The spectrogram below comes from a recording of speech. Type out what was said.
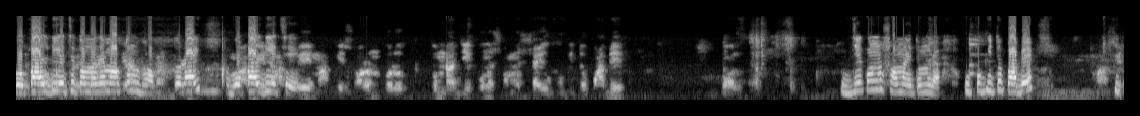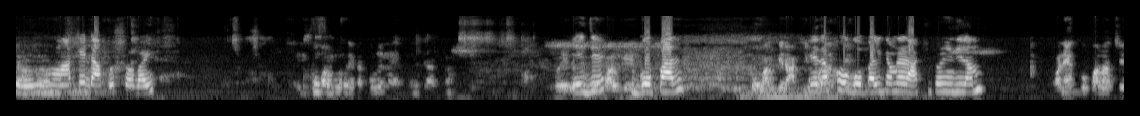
গোপাল দিয়েছে তোমাদের মতন ভক্তরাই গোপাল দিয়েছে। মাকে স্মরণ করো। তোমরা যে কোনো সমস্যায় উপকৃত পাবে। বল। যে কোনো সময় তোমরা উপকৃত পাবে। মাকে ডাকো। সবাই। এই যে গোপাল। গোপালকে রাখি এ দেখো। গোপালকে আমরা রাখি পরিয়ে দিলাম অনেক গোপাল আছে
